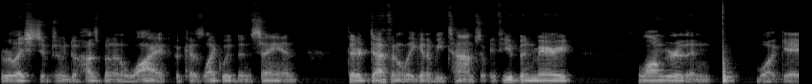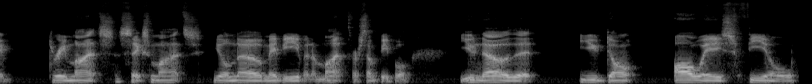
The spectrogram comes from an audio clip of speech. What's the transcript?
the relationship between a husband and a wife because, like we've been saying, there are definitely going to be times. So if you've been married longer than what, Gabe? Three months, six months, you'll know, maybe even a month for some people, you know that you don't always feel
